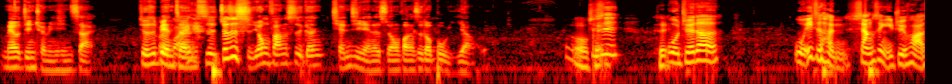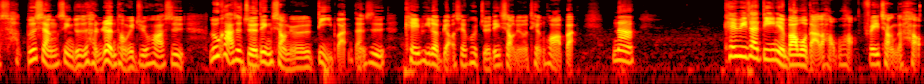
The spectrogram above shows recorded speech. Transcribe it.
没有进全明星赛，就是变成是就是使用方式跟前几年的使用方式都不一样了。OK，就是是我觉得我一直很相信一句话，不是相信，就是很认同一句话是：卢卡是决定小牛的地板，但是 KP 的表现会决定小牛的天花板。那 KP 在第一年 Bubble 打的好不好？非常的好，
